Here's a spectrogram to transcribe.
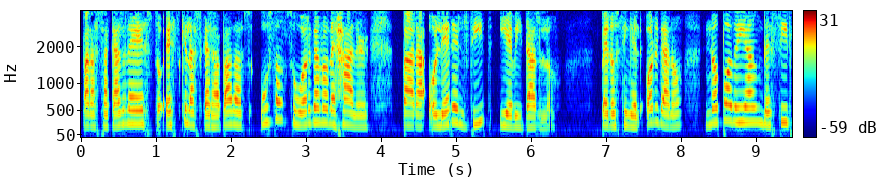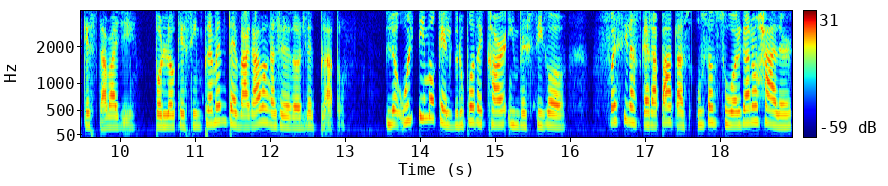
para sacar de esto es que las garapatas usan su órgano de Haller para oler el dit y evitarlo, pero sin el órgano no podrían decir que estaba allí, por lo que simplemente vagaban alrededor del plato. Lo último que el grupo de Carr investigó fue si las garrapatas usan su órgano Haller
